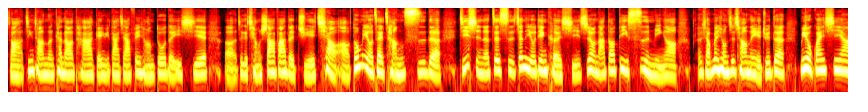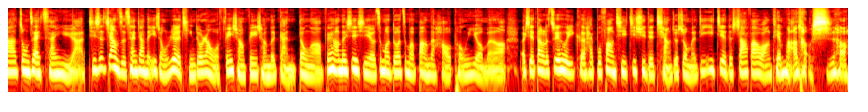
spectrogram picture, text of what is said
啊，经常能看到他给予大家非常多的一些呃这个抢沙发的诀窍啊，都没有在藏私的。即使呢这次真的有点可惜，只有拿到第四名啊，小笨熊之超呢也觉得没有关系啊，重在参与啊。其实这样子参加的一种热情，都让我非常非常的感动啊，非常的谢谢有这么多这么棒的好朋友们啊，而且到了最后一刻还不放弃，继续的抢，就是我们第一届的沙发王天马老师哈，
